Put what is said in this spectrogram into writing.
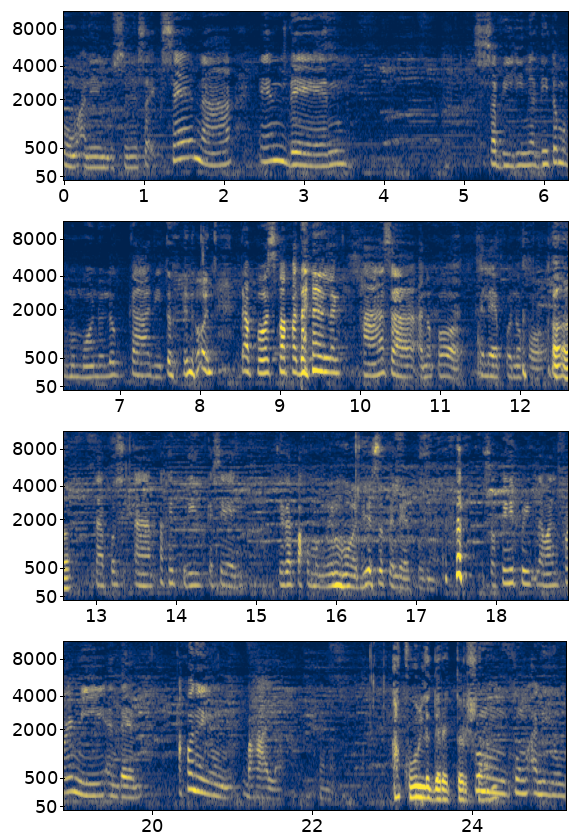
kung ano yung gusto niya sa eksena and then sasabihin niya dito magmo-monologue ka, dito gano'n. Tapos papadala lang ha sa ano ko, telepono ko. Oo. Tapos ah pakiprint kasi hirap ako mag-memory sa telepono. so piniprint naman for me and then ako na yung bahala. Ganun Ah, cool na director siya. kung kung ano yung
